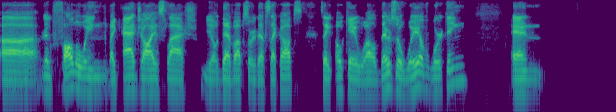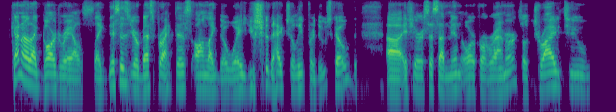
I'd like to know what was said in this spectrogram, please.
uh, like following like agile slash you know devops or devsecops saying okay well there's a way of working and kind of like guardrails like this is your best practice on like the way you should actually produce code uh, if you're a sysadmin or a programmer. So try to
